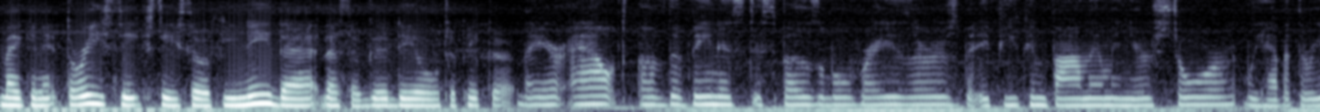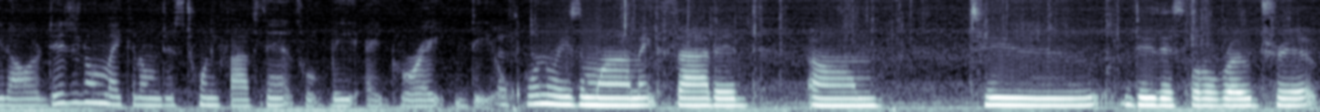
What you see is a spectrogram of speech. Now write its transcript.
making it 360 so if you need that that's a good deal to pick up. They are out of the venus disposable razors but if you can find them in your store we have a three dollar digital making them just 25 cents will be a great deal. That's one reason why i'm excited um, to do this little road trip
